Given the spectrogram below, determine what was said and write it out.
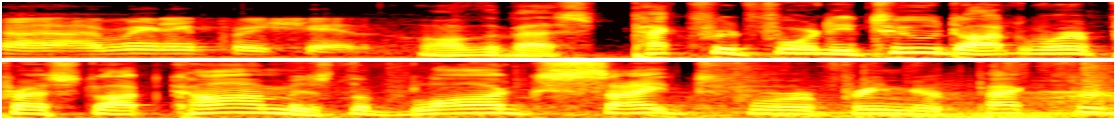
I really appreciate it. All the best. Peckford42.wordpress.com is the blog site for Premier Peckford.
